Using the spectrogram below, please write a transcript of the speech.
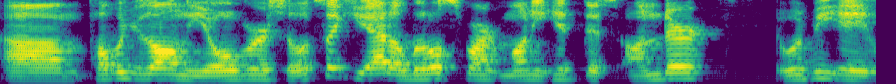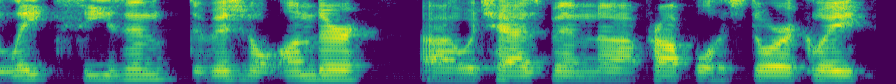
Um, public is all in the over, so it looks like you had a little smart money hit this under. It would be a late season divisional under, uh, which has been uh, profitable historically.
